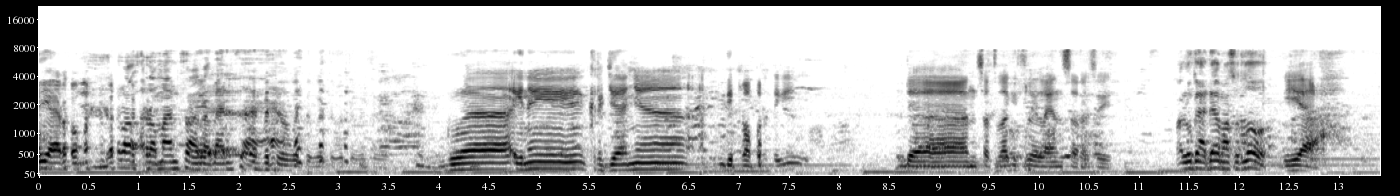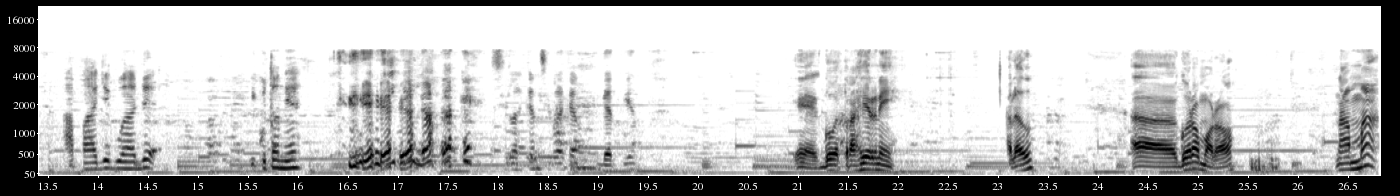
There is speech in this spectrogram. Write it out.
Iya, roman. Ro- Romansa, romansa. betul, betul, betul, betul, betul. Gua ini kerjanya di properti dan satu lagi freelancer sih. Oh, Lu gak ada maksud lu? Iya. Apa aja gua ada. Ikutan ya. silakan, silakan gantian. Ya, gue terakhir nih. Halo. Eh gue Romoro. Nama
